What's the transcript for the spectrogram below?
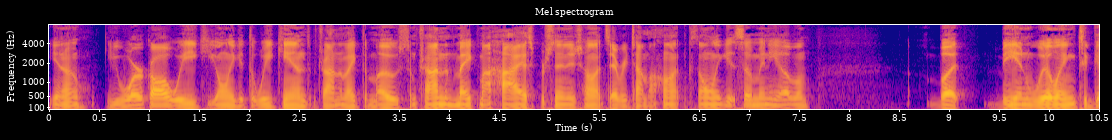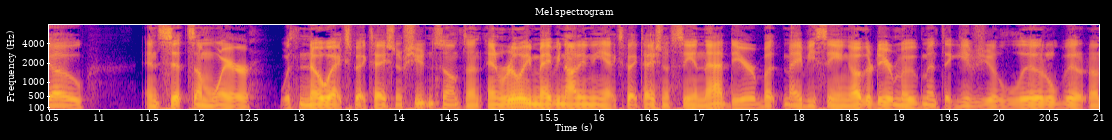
you know, you work all week, you only get the weekends. I'm trying to make the most. I'm trying to make my highest percentage hunts every time I hunt because I only get so many of them. But being willing to go and sit somewhere with no expectation of shooting something and really maybe not any expectation of seeing that deer but maybe seeing other deer movement that gives you a little bit uh,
